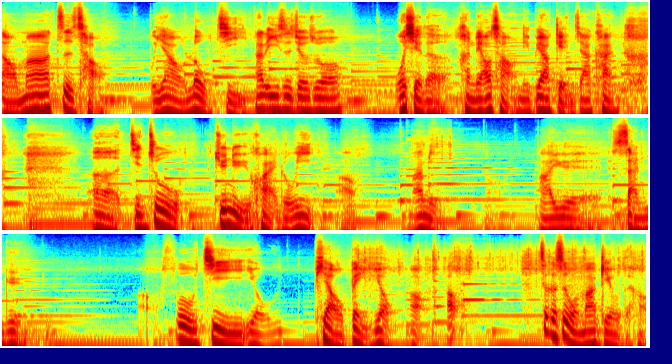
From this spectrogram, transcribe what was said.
老妈自草，不要漏机。他的意思就是说，我写的很潦草，你不要给人家看。呃，谨祝军旅愉快，如意啊，妈咪。八月三日，啊，附寄邮票备用。哦，好，这个是我妈给我的哈。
